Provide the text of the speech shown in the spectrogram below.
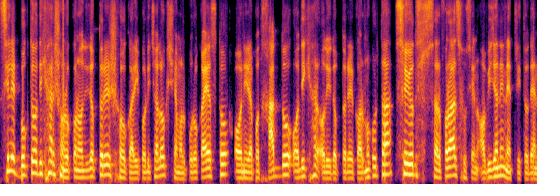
সিলেট ভোক্তা অধিকার সংরক্ষণ অধিদপ্তরের সহকারী পরিচালক শ্যামল পুরকায়স্থ ও নিরাপদ খাদ্য অধিকার অধিদপ্তরের কর্মকর্তা সৈয়দ সরফরাজ হোসেন অভিযানে নেতৃত্ব দেন।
